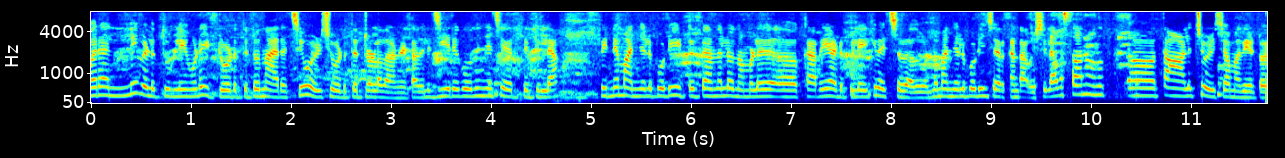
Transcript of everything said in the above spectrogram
ഒരല്ലി വെളുത്തുള്ളിയും കൂടെ ഇട്ട് കൊടുത്തിട്ട് ഒന്ന് അരച്ച് ഒഴിച്ചു കൊടുത്തിട്ടുള്ളതാണ് കേട്ടോ. അതിൽ ജീരകമൊന്നും ഞാൻ ചേർത്തിട്ടില്ല. പിന്നെ മഞ്ഞൾപ്പൊടി ഇട്ടിട്ടാണല്ലോ നമ്മൾ കറി അടുപ്പിലേക്ക് വെച്ചത്. അതുകൊണ്ട് മഞ്ഞൾപ്പൊടിയും ചേർക്കേണ്ട ആവശ്യമില്ല. അവസാനം ഒന്ന് താളിച്ചൊഴിച്ചാൽ മതി കേട്ടോ.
